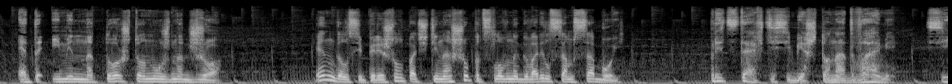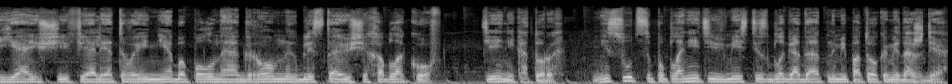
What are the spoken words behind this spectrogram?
— это именно то, что нужно Джо. Энглси перешел почти на шепот, словно говорил сам с собой. Представьте себе, что над вами сияющее фиолетовое небо, полное огромных блистающих облаков, тени которых несутся по планете вместе с благодатными потоками дождя.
